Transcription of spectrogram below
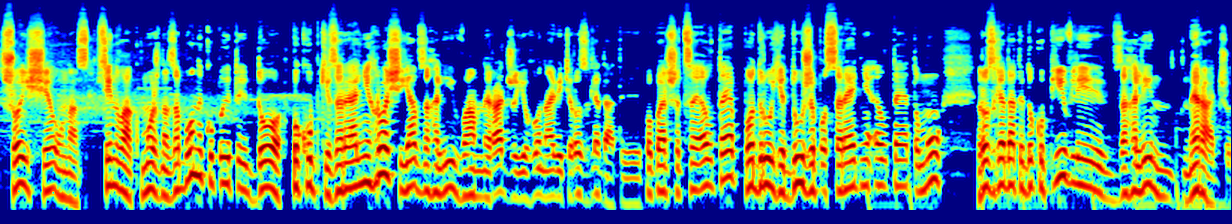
Що іще у нас? Сінвак можна за бони купити до покупки за реальні гроші. Я взагалі вам не раджу його навіть розглядати. По-перше, це ЛТ, по-друге, дуже посереднє ЛТ, тому розглядати до купівлі взагалі не раджу.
